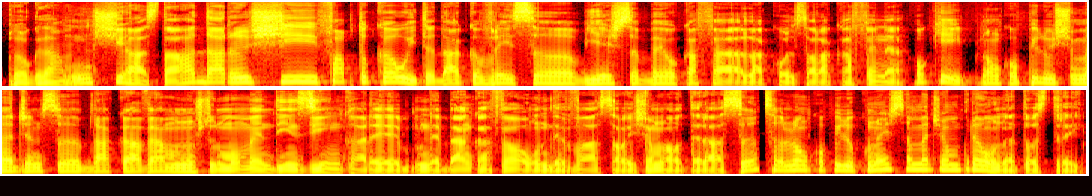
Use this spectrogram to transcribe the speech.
program. Și asta, dar și faptul că, uite, dacă vrei să ieși să bei o cafea la colț sau la cafenea, ok, luăm copilul și mergem să, dacă aveam, nu știu, un moment din zi în care ne beam cafea undeva sau ieșeam la o terasă, să luăm copilul cu noi și să mergem împreună, toți trei.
